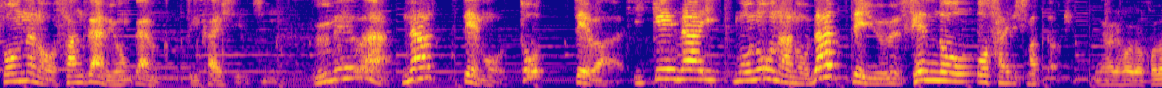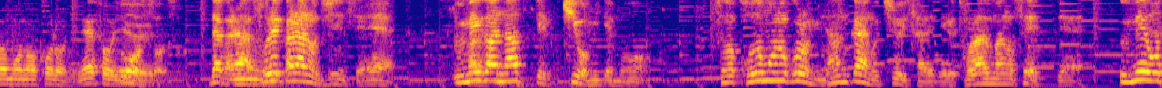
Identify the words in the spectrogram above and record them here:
そんなのを3回も4回も繰り返しているうちに梅はなっても取ってはいけないものなのだっていう洗脳をされてしまったわけなるほど。子供の頃にねそういう。そうそうそう。だからうん。それからの人生梅がなってる木を見てもその子供の頃に何回も注意されてるトラウマのせいって梅を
